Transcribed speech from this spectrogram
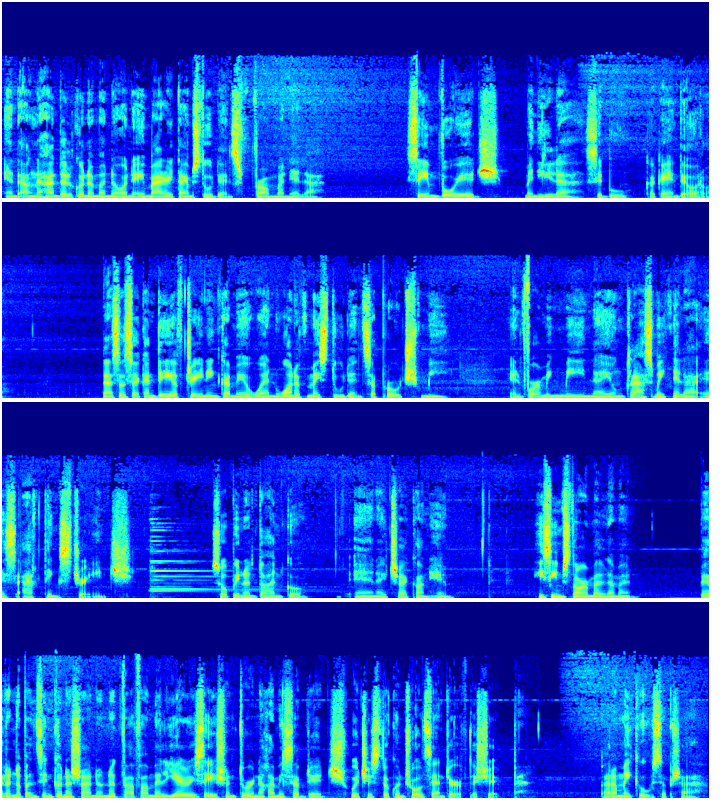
and ang nahandle ko naman noon ay maritime students from Manila. Same voyage, Manila, Cebu, Cagayan de Oro. Nasa second day of training kami when one of my students approached me, informing me na yung classmate nila is acting strange. So pinuntahan ko, and I check on him. He seems normal naman. Pero napansin ko na siya nung nagfa-familiarization tour na kami sa bridge, which is the control center of the ship. Parang may kausap siya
